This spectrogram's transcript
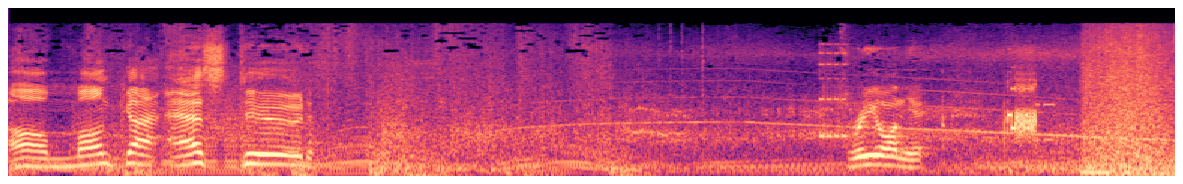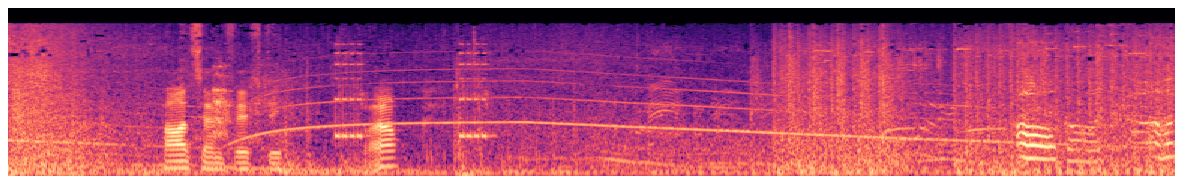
Oh monkaS dude. Three on you. Hard 1050. Well, Oh god. Oh,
